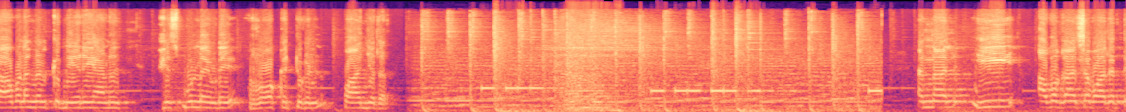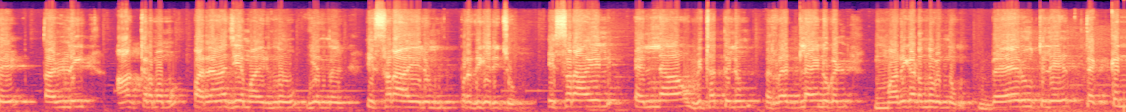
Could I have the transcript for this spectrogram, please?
താവളങ്ങൾക്ക് നേരെയാണ് ഹിസ്ബുള്ളയുടെ റോക്കറ്റുകൾ പാഞ്ഞത്. എന്നാൽ ഈ അവകാശവാദത്തെ തള്ളി ആക്രമം പരാജയമായിരുന്നു എന്ന് ഇസ്രായേലും പ്രതികരിച്ചു. ഇസ്രായേൽ എല്ലാ വിധത്തിലും റെഡ് ലൈനുകൾ മറികടന്നുവെന്നും ബേറൂത്തിലെ തെക്കൻ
